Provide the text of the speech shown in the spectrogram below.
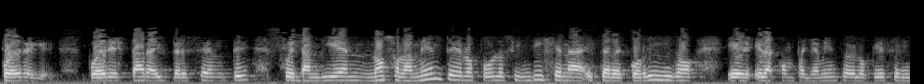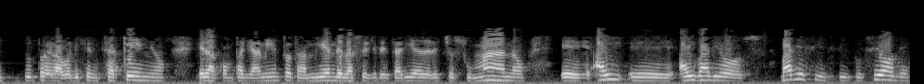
Poder, poder estar ahí presente fue también no solamente de los pueblos indígenas este recorrido, el, el acompañamiento de lo que es el Instituto del Aborigen Chaqueño, el acompañamiento también de la Secretaría de Derechos Humanos, eh, hay, eh, hay varios, varias instituciones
